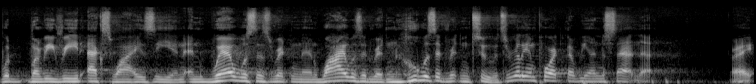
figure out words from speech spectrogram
when we read X, Y, Z, and, and where was this written, and why was it written, who was it written to? It's really important that we understand that, right?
